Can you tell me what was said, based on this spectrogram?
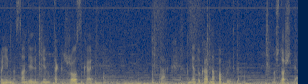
Блин, на самом деле, блин, так жестко. Так, меня только одна попытка. Ну что ж, ребят,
